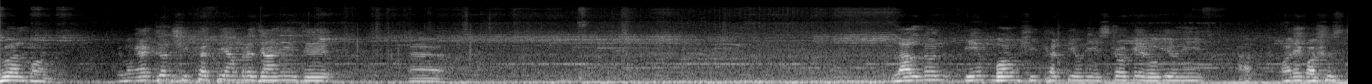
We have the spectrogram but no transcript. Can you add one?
রুয়াল বম। এবং একজন শিক্ষার্থী আমরা জানি যে লালনুন টিম বম শিক্ষার্থী, উনি স্ট্রোকের রোগী, উনি অনেক অসুস্থ।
